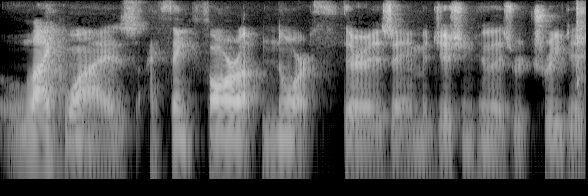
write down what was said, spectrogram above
likewise, I think far up north, there is a magician who has retreated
